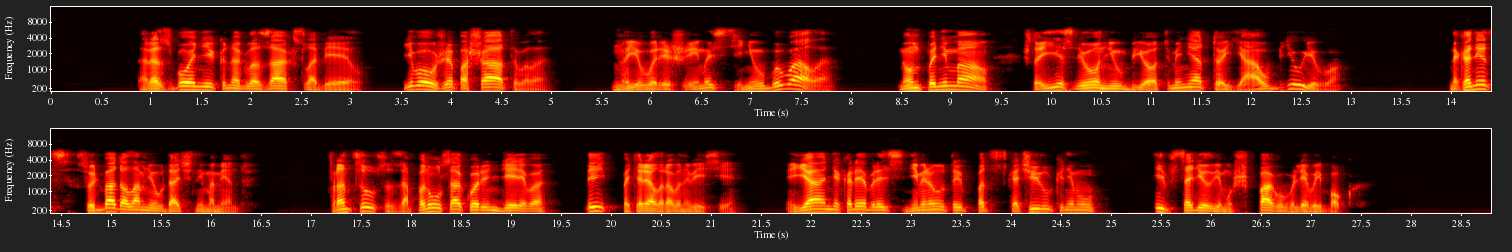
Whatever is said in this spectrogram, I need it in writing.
разбойник на глазах слабел, его уже пошатывало, но его решимость не убывала. Но он понимал, что если он не убьет меня, то я убью его. Наконец, судьба дала мне удачный момент. Француз запнулся о корень дерева и потерял равновесие. Я, не колеблясь ни минуты, подскочил к нему и всадил ему шпагу в левый бок.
